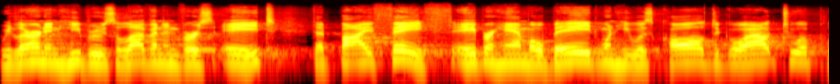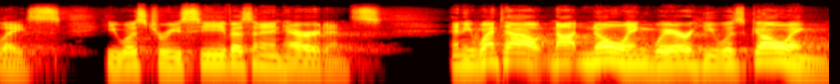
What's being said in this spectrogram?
We learn in Hebrews 11 and verse 8 that by faith Abraham obeyed when he was called to go out to a place he was to receive as an inheritance. And he went out not knowing where he was going.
